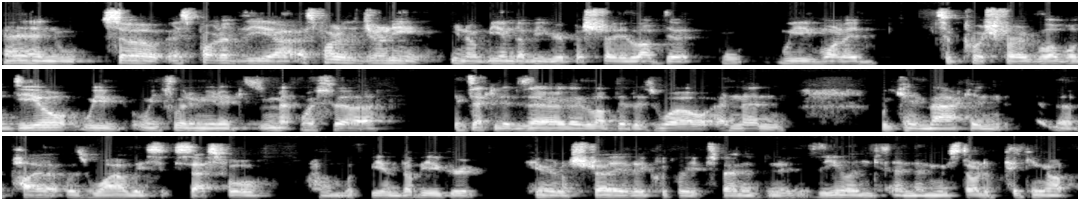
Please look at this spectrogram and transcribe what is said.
And so, as part of the uh, as part of the journey, you know, BMW Group Australia loved it. We wanted to push for a global deal. We we flew to Munich, met with uh, executives there. They loved it as well. And then we came back, and the pilot was wildly successful um, with BMW Group here in Australia, they quickly expanded to New Zealand, and then we started picking up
